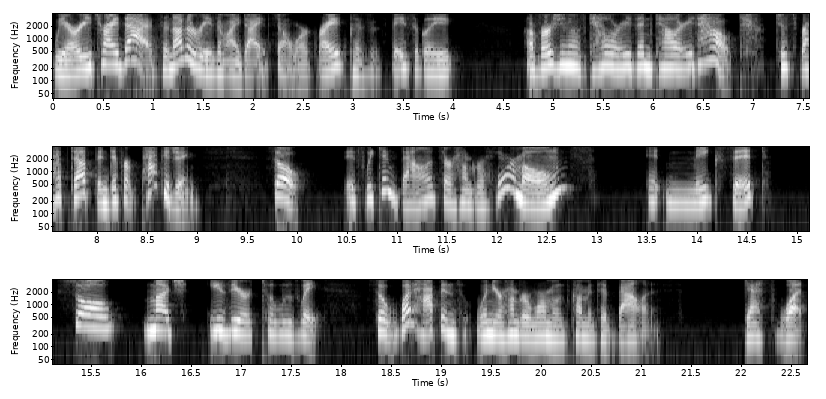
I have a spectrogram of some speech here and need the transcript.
we already tried that. It's another reason why diets don't work, right? Because it's basically a version of calories in, calories out, just wrapped up in different packaging. So if we can balance our hunger hormones, it makes it so much easier to lose weight. So what happens when your hunger hormones come into balance? Guess what?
